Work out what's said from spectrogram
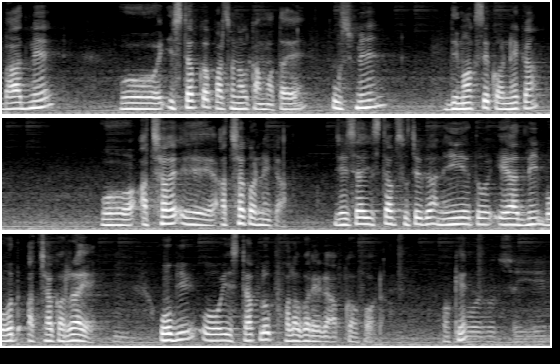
बाद में वो स्टाफ का पर्सनल काम होता है। उसमें दिमाग से करने का वो अच्छा ए, अच्छा करने का। जैसा स्टाफ सोचेगा नहीं है तो ये आदमी बहुत अच्छा कर रहा है। हम्म, वो भी वो स्टाफ लोग फॉलो करेगा आपका ऊपर ओके बहुत बहुत सही है।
